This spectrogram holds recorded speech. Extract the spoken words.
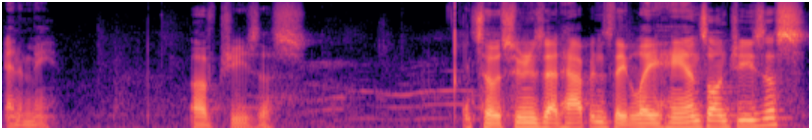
enemy of Jesus. And so, as soon as that happens, they lay hands on Jesus,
